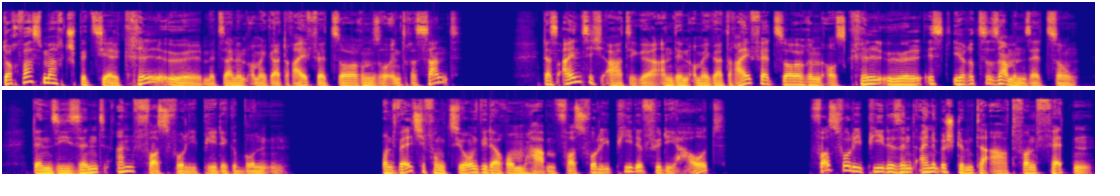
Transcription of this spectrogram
Doch was macht speziell Krillöl mit seinen Omega-3-Fettsäuren so interessant? Das Einzigartige an den Omega-3-Fettsäuren aus Krillöl ist ihre Zusammensetzung, denn sie sind an Phospholipide gebunden. Und welche Funktion wiederum haben Phospholipide für die Haut? Phospholipide sind eine bestimmte Art von Fetten,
